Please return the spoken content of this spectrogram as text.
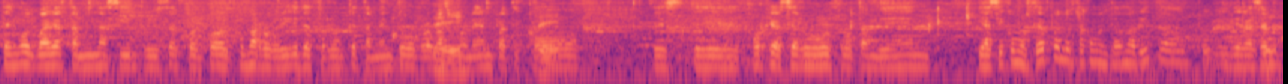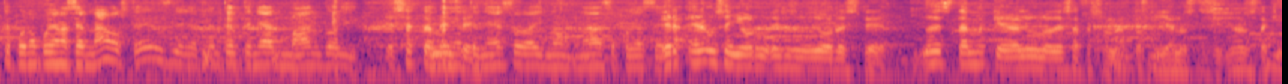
tengo varias también así entrevistas, por ejemplo, el Puma Rodríguez de Torreón, que también tuvo problemas Sí, con él, platicó, sí. este, Jorge García Rulfo también, y así como usted pues lo está comentando ahorita, y desgraciadamente pues no podían hacer nada ustedes, de repente él tenía el mando y Exactamente. tenía, tenía eso ahí, no, nada se podía hacer. Era, era un señor, ese señor, este, no está mal que hable uno de esa persona, porque ya no, ya no está aquí.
